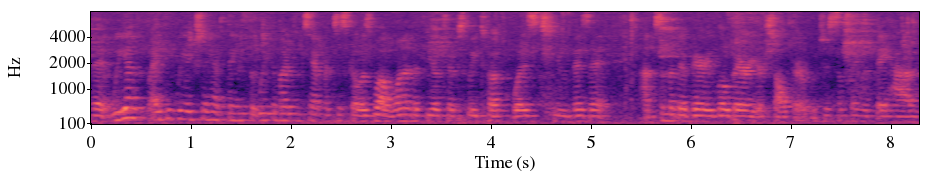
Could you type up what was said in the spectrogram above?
that we have, I think we actually have things that we can learn from San Francisco as well. One of the field trips we took was to visit um, some of their very low barrier shelter, which is something that they have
